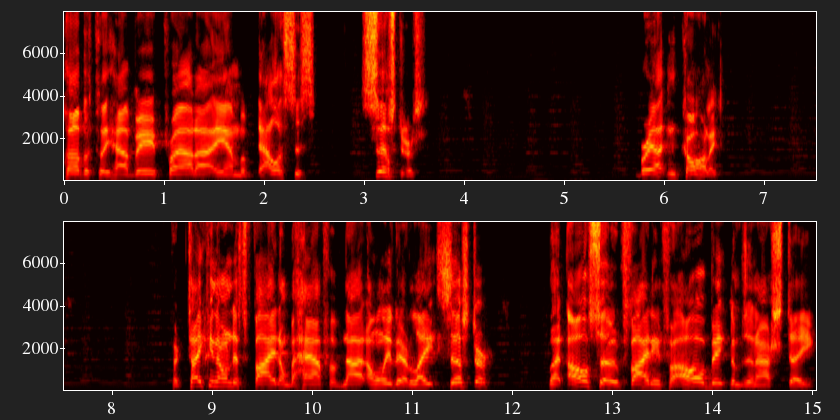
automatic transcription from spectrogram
publicly how very proud I am of Dallas's sisters, Brett and Carly, for taking on this fight on behalf of not only their late sister, but also fighting for all victims in our state.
